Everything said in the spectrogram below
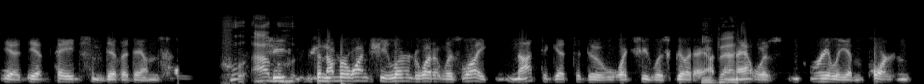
it it paid some dividends. who, She, so number one, she learned what it was like not to get to do what she was good at, and that was really important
